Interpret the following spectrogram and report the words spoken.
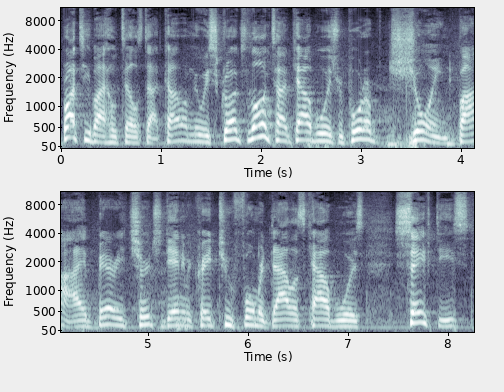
Brought to you by Hotels.com. I'm Newy Scruggs, longtime Cowboys reporter, joined by Barry Church, Danny McCray, two former Dallas Cowboys safeties.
